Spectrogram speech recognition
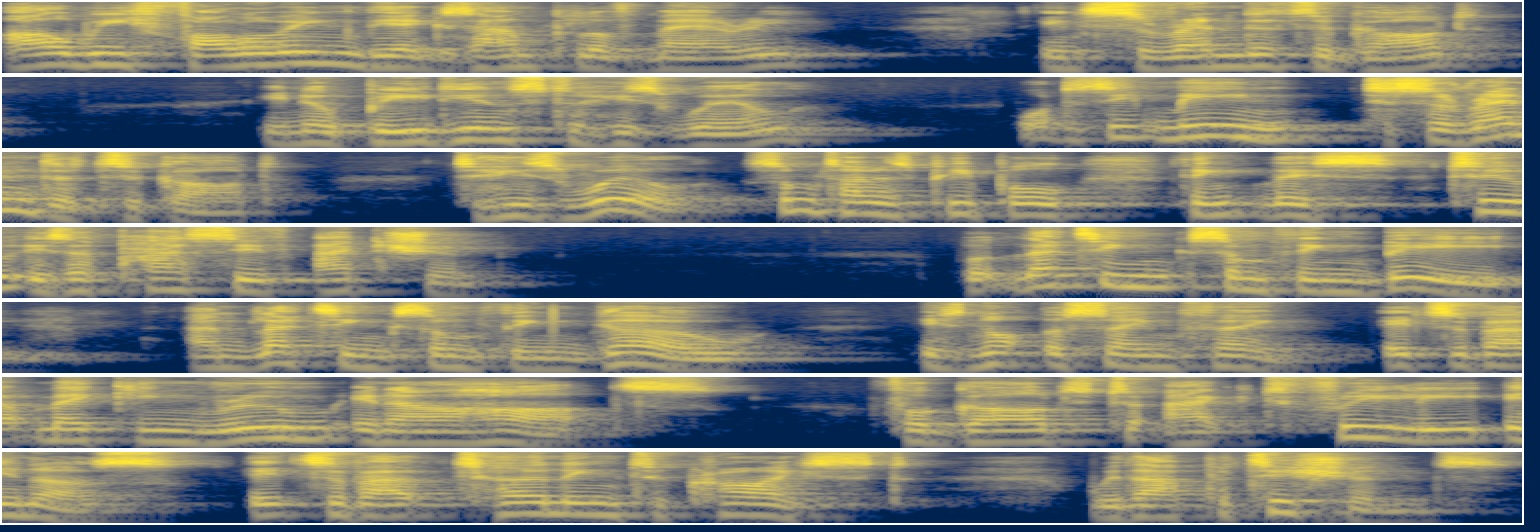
Are we following the example of Mary in surrender to God, in obedience to His will? What does it mean to surrender to God, to His will? Sometimes people think this too is a passive action. But letting something be and letting something go is not the same thing. It's about making room in our hearts for God to act freely in us. It's about turning to Christ with our petitions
